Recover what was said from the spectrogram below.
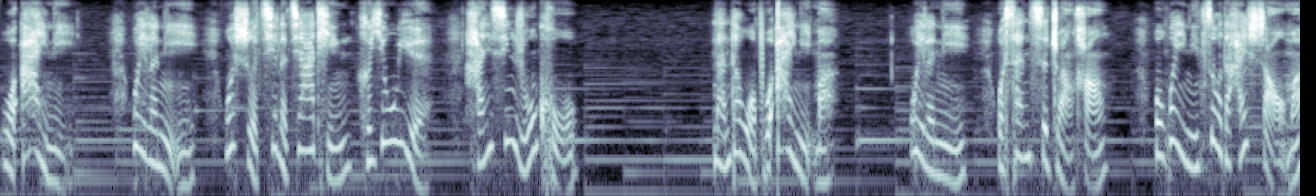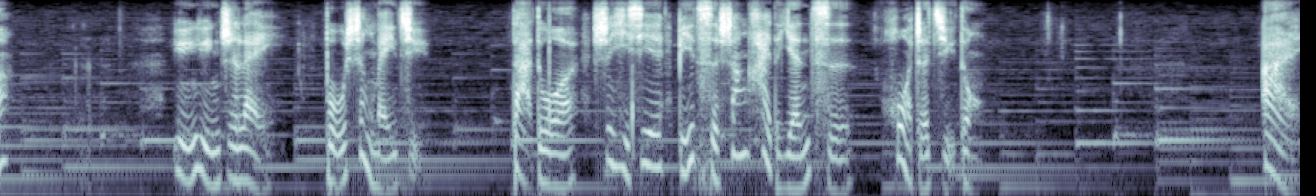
我爱你，为了你，我舍弃了家庭和优越，含辛茹苦。难道我不爱你吗？为了你，我三次转行，我为你做的还少吗？”云云之类，不胜枚举，大多是一些彼此伤害的言辞或者举动。爱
